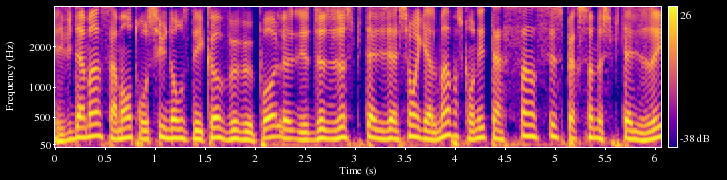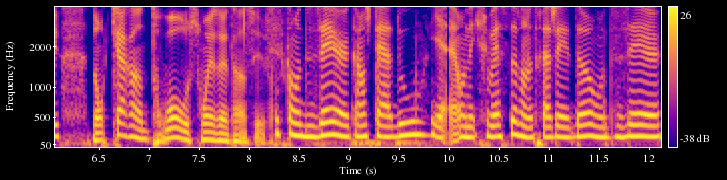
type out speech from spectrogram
Évidemment, ça montre aussi une hausse des cas, veut, veut pas. Les, des hospitalisations également, parce qu'on est à 106 personnes hospitalisées, dont 43 aux soins intensifs. C'est disait euh, quand j'étais ado. On écrivait ça dans notre agenda. On disait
